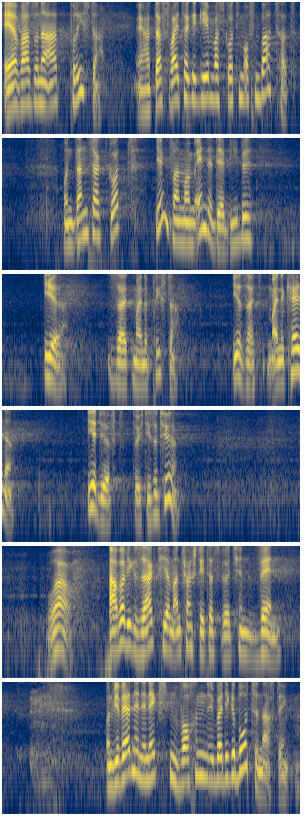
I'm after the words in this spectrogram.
Er war so eine Art Priester. Er hat das weitergegeben, was Gott ihm offenbart hat. Und dann sagt Gott irgendwann mal am Ende der Bibel, ihr seid meine Priester. Ihr seid meine Kellner. Ihr dürft durch diese Tür. Wow. Aber wie gesagt, hier am Anfang steht das Wörtchen wenn. Und wir werden in den nächsten Wochen über die Gebote nachdenken.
